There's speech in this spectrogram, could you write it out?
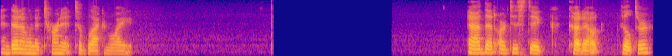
And then I'm going to turn it to black and white. Add that artistic cutout filter.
